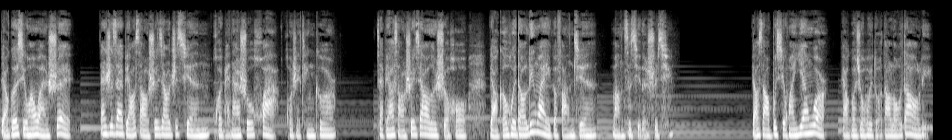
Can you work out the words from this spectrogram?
表哥喜欢晚睡，但是在表嫂睡觉之前会陪她说话或者听歌在表嫂睡觉的时候，表哥会到另外一个房间忙自己的事情。表嫂不喜欢烟味儿，表哥就会躲到楼道里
